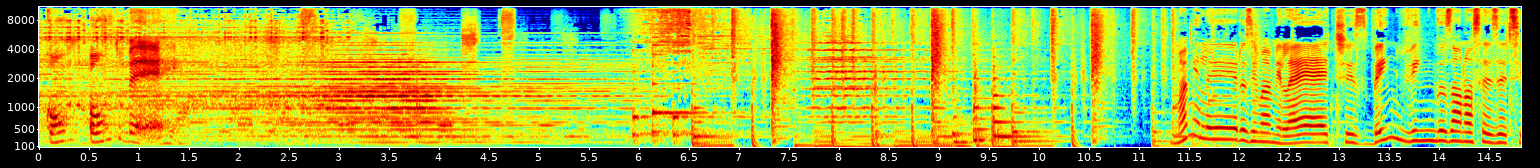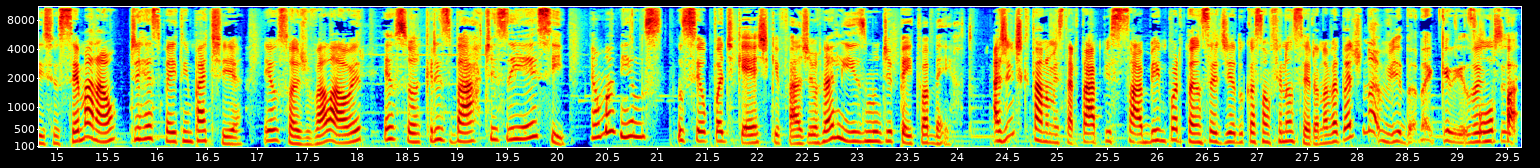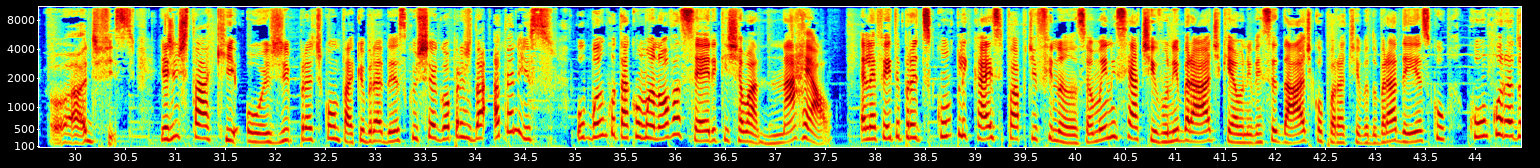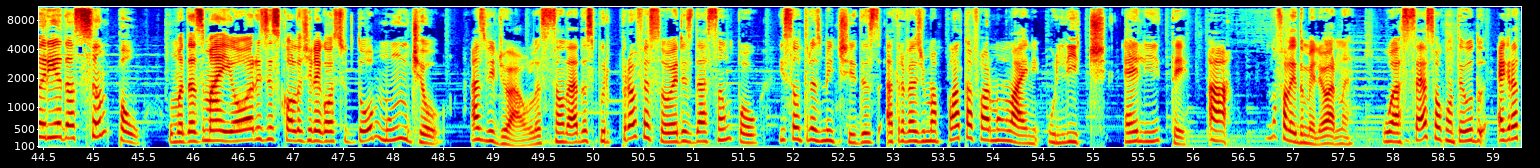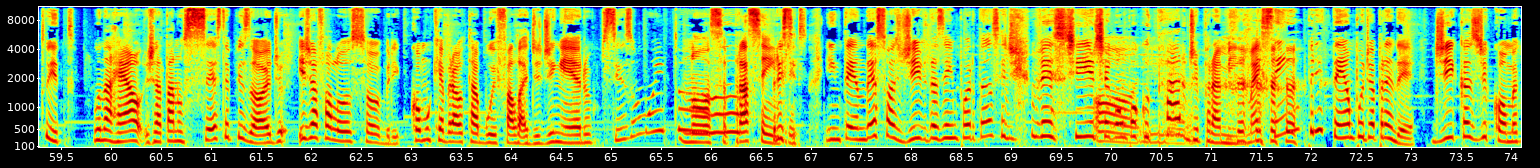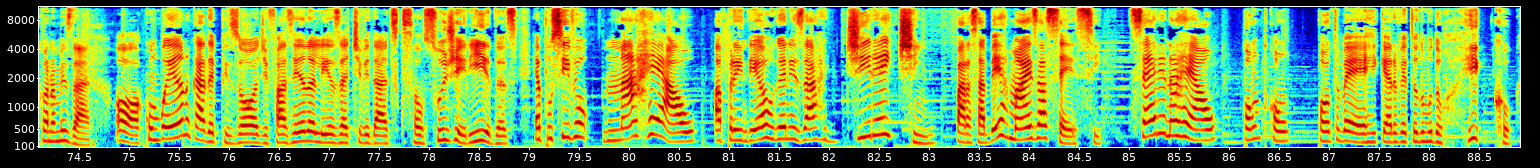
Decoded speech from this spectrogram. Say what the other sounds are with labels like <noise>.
Mamileiros e mamiletes, bem-vindos ao nosso exercício semanal de respeito e empatia. Eu sou a Juva Lauer. Eu sou a Cris Bartes e esse é o Mamilos, o seu podcast que faz jornalismo de peito aberto. A gente que está numa startup sabe a importância de educação financeira. Na verdade, na vida, né, Cris? A gente... Opa! Ah, difícil. E a gente está aqui hoje para te contar que o Bradesco chegou para ajudar até nisso. O banco tá com uma nova série que chama Na Real. Ela é feita para descomplicar esse papo de finança. É uma iniciativa Unibrad, que é a Universidade Corporativa do Bradesco, com curadoria da Sanpou, uma das maiores escolas de negócio do mundo. As videoaulas são dadas por professores da Sampo e são transmitidas através de uma plataforma online, o LIT, L-I-T. Ah, não falei do melhor, né? O acesso ao conteúdo é gratuito. O Na Real já tá no sexto episódio e já falou sobre como quebrar o tabu e falar de dinheiro. Preciso muito. Nossa, pra sempre. Preciso. Entender suas dívidas e a importância de <laughs> investir. Chegou um pouco Olha. tarde pra mim, mas sempre <laughs> tempo de aprender. Dicas de como economizar. Ó, acompanhando cada episódio e fazendo ali as atividades que são sugeridas, é possível, na real, aprender a organizar direitinho. Para saber mais, acesse serienareal.com.br. Quero ver todo mundo rico.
